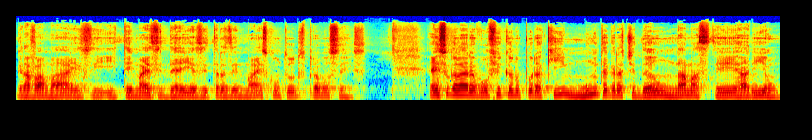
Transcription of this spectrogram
gravar mais e, e ter mais ideias e trazer mais conteúdos para vocês. É isso, galera. vou ficando por aqui. Muita gratidão. Namastê, Harion.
